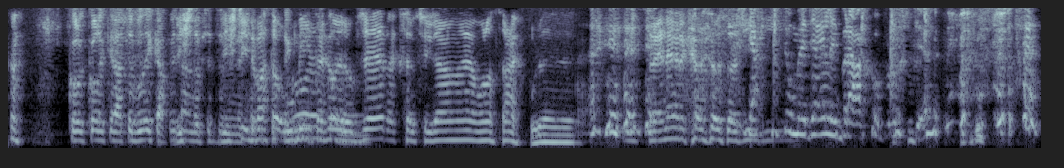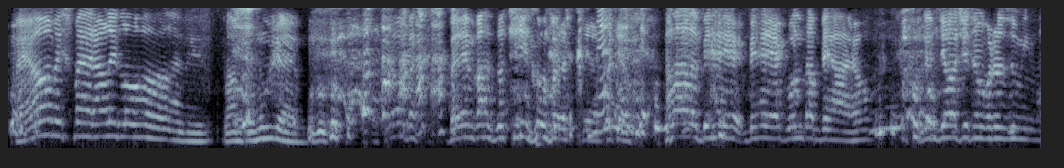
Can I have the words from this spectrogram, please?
Kol, kolikrát to byl i kapitán, Když, to přece když ty dva to umí No, takhle jako- dobře, tak se přidáme a ono tak bude. Trenérka to zařídí. Já chci tu medaili, brácho, prostě. No jo, my jsme hráli dlouho, ale my vám pomůžeme. Berem vás do týmu prostě. Ne. Ale, ale běhej, běhej, jak on tam běhá, jo. Budem dělat, že tomu rozumíme.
